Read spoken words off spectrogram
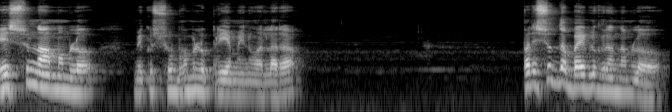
యేసునామంలో మీకు శుభములు ప్రియమైన వల్లరా పరిశుద్ధ బైబిల్ గ్రంథంలో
